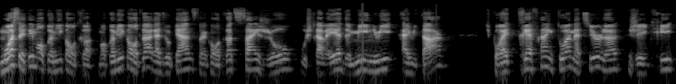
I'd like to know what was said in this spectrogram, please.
Moi, ça a été mon premier contrat. Mon premier contrat à Radio Cannes, c'est un contrat de 16 jours où je travaillais de minuit à 8 heures. pour être très franc avec toi, Mathieu, j'ai écrit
